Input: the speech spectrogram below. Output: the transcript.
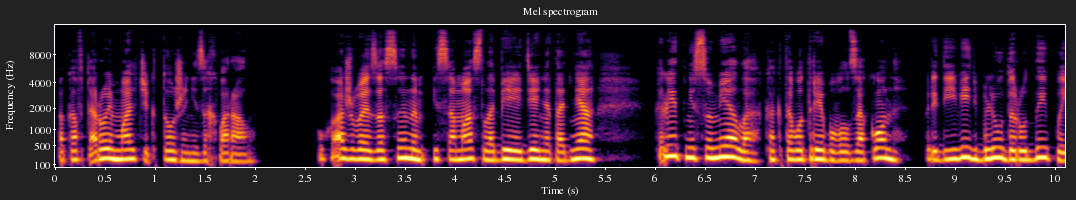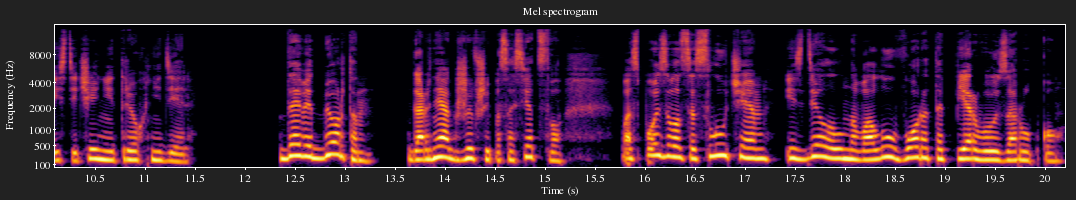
пока второй мальчик тоже не захворал. Ухаживая за сыном и сама слабее день ото дня, Клит не сумела, как того требовал закон, предъявить блюдо руды по истечении трех недель. Дэвид Бёртон, горняк, живший по соседству, воспользовался случаем и сделал на валу ворота первую зарубку.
